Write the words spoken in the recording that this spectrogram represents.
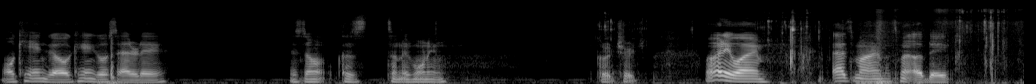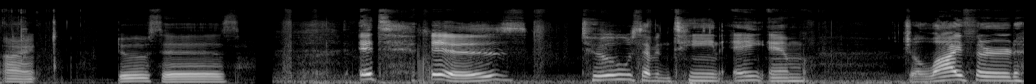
Well, I can go. I can go Saturday. Just don't, because Sunday morning, go to church. Well, anyway, that's mine. That's my update. Alright. Deuces. It is 2:17 a.m. July 3rd,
